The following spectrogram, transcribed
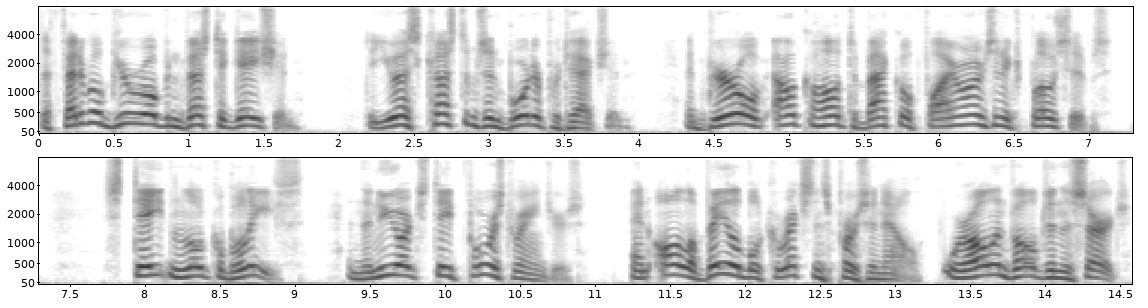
The Federal Bureau of Investigation, the U.S. Customs and Border Protection, and Bureau of Alcohol, Tobacco, Firearms, and Explosives, state and local police, and the New York State Forest Rangers, and all available corrections personnel were all involved in the search,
